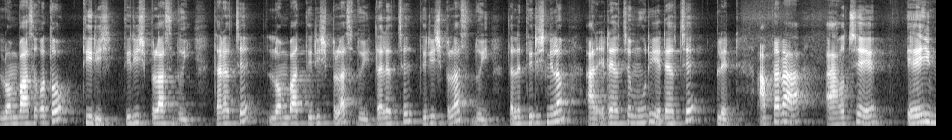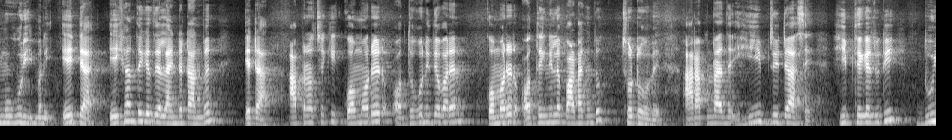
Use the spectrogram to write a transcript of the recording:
লম্বা আছে কত? তিরিশ। তিরিশ প্লাস দুই। তাহলে হচ্ছে লম্বা তিরিশ প্লাস দুই। তাহলে হচ্ছে তিরিশ প্লাস দুই। তাহলে তিরিশ নিলাম। আর এটা হচ্ছে মুহুরি এটা হচ্ছে প্লেট আপনারা হচ্ছে এই মুহুরি মানে এইটা, এইখান থেকে যে লাইনটা টানবেন, এটা। আপনারা হচ্ছে কি কোমরের অর্ধেকও নিতে পারেন, কোমরের অর্ধেক নিলে পাটা কিন্তু ছোট হবে। আর আপনারা যে হিপ যেটা আছে, হিপ থেকে যদি দুই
